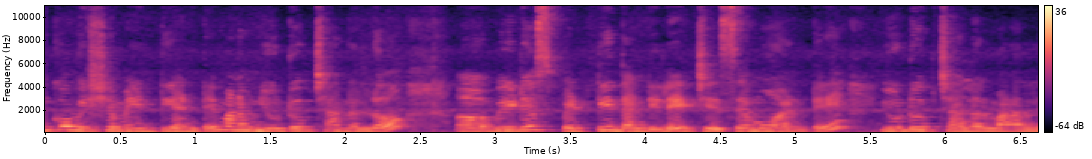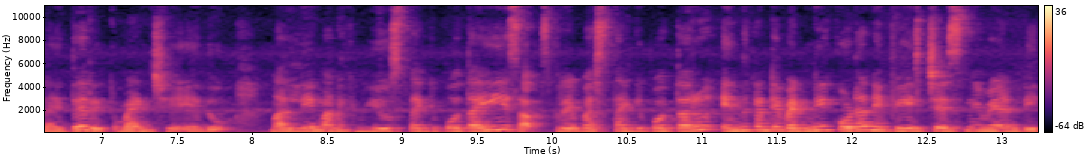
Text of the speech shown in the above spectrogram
ఇంకో విషయం ఏంటి అంటే మనం యూట్యూబ్ ఛానల్లో వీడియోస్ పెట్టి దాన్ని డిలేట్ చేసాము అంటే యూట్యూబ్ ఛానల్ మనల్ని అయితే రికమెండ్ చేయదు. మళ్ళీ మనకి వ్యూస్ తగ్గిపోతాయి సబ్స్క్రైబర్స్ తగ్గిపోతారు. ఎందుకంటే ఇవన్నీ కూడా నేను ఫేస్ చేసినవే అండి.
